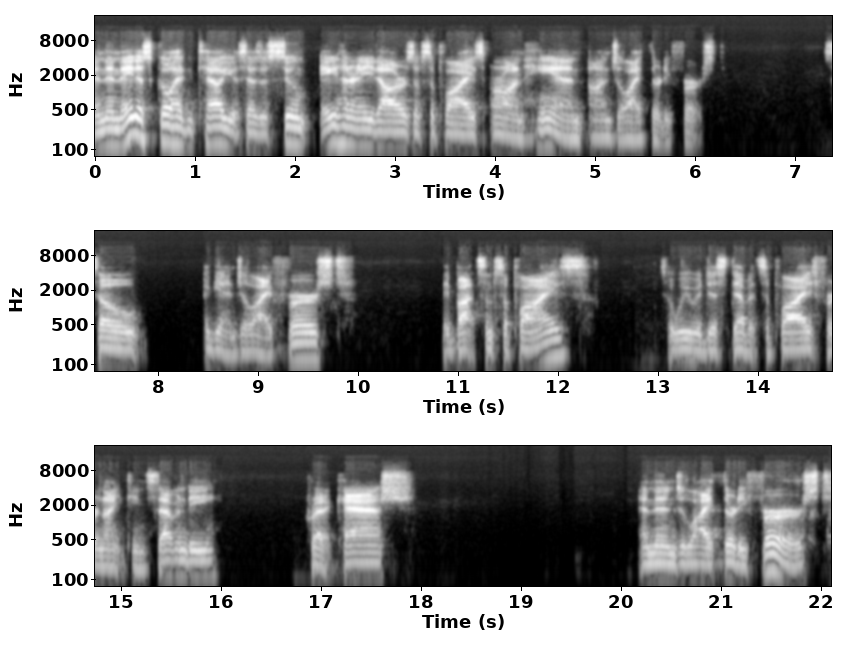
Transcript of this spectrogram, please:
and then they just go ahead and tell you, it says assume $880 of supplies are on hand on July 31st. So again, July 1st, they bought some supplies. So we would just debit supplies for 1970, credit cash. And then July 31st,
